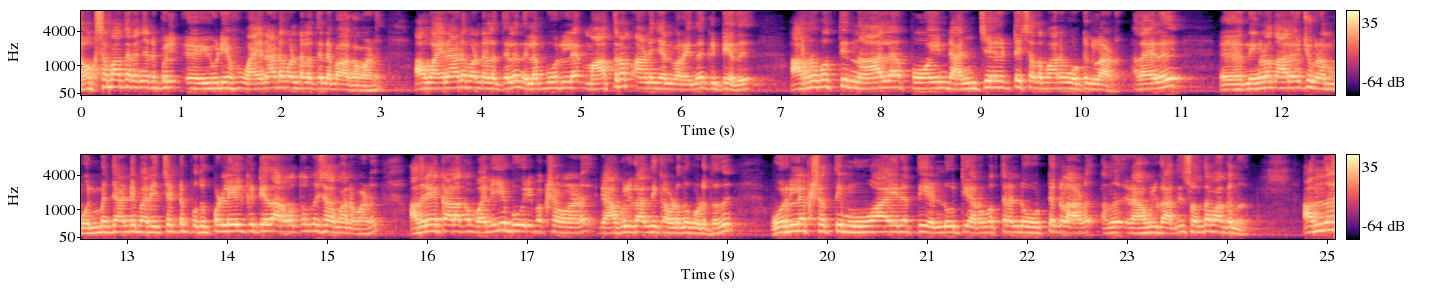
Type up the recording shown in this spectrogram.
ലോക്സഭാ തെരഞ്ഞെടുപ്പിൽ യു ഡി എഫ് വയനാട് മണ്ഡലത്തിന്റെ ഭാഗമാണ്. ആ വയനാട് മണ്ഡലത്തിലെ നിലമ്പൂരിലെ മാത്രം ആണ് ഞാൻ പറയുന്നത് കിട്ടിയത്. അറുപത്തി നാല് പോയിന്റ് അഞ്ച് എട്ട് ശതമാനം വോട്ടുകളാണ്. അതായത് നിങ്ങളൊന്ന് ആലോചിച്ച് നോക്കണം. മുൻപഞ്ചാണ്ടി മരിച്ചിട്ട് പുതുപ്പള്ളിയിൽ കിട്ടിയത് അറുപത്തൊന്ന് ശതമാനമാണ്. അതിനേക്കാളൊക്കെ വലിയ ഭൂരിപക്ഷമാണ് രാഹുൽ ഗാന്ധിക്ക് അവിടെ നിന്ന് കൊടുത്തത്. ഒരു ലക്ഷത്തി മൂവായിരത്തി എണ്ണൂറ്റി അറുപത്തിരണ്ട് വോട്ടുകളാണ് അന്ന് രാഹുൽ ഗാന്ധി സ്വന്തമാക്കുന്നത്. അന്ന്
